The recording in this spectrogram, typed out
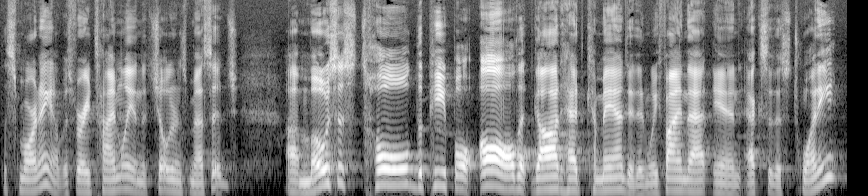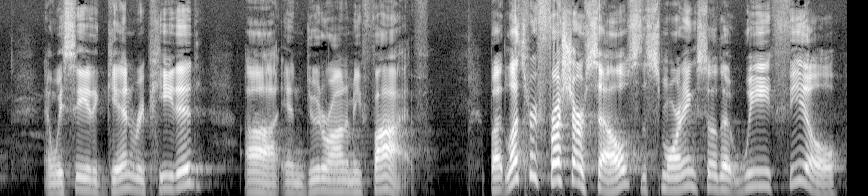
this morning. It was very timely in the children's message. Uh, Moses told the people all that God had commanded, and we find that in Exodus 20, and we see it again repeated uh, in Deuteronomy 5. But let's refresh ourselves this morning so that we feel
